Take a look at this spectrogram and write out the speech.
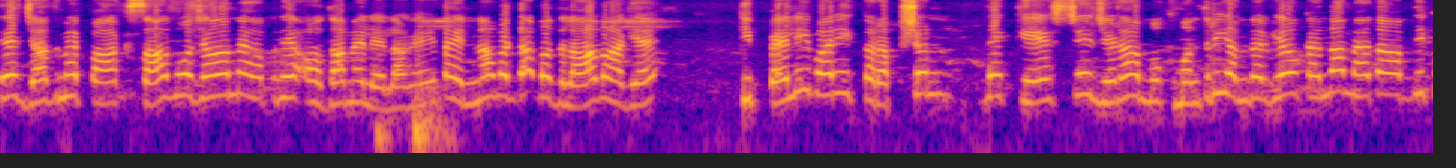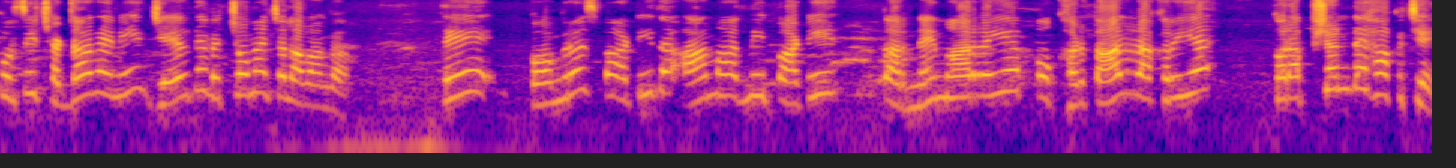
ਤੇ ਜਦ ਮੈਂ ਪਾਕ ਸਾਫ਼ ਹੋ ਜਾਵਾਂ ਮੈਂ ਆਪਣੇ ਅਹੁਦਾ ਮੈਂ ਲੈ ਲਾਂਗਾ। ਇਹ ਤਾਂ ਇੰਨਾ ਵੱਡਾ ਬਦਲਾਵ ਆ ਗਿਆ ਹੈ ਕਿ ਪਹਿਲੀ ਵਾਰੀ ਕਰਪਸ਼ਨ ਦੇ ਕੇਸ 'ਚ ਜਿਹੜਾ ਮੁੱਖ ਮੰਤਰੀ ਅੰਦਰ ਗਿਆ, ਉਹ ਕਹਿੰਦਾ, ਮੈਂ ਤਾਂ ਆਪਦੀ ਕੁਰਸੀ ਛੱਡਾਂਗਾ ਨਹੀਂ, ਜੇਲ੍ਹ ਦੇ ਵਿੱਚੋਂ ਮੈਂ ਚਲਾਵਾਂਗਾ। ਤੇ ਕਾਂਗਰਸ ਪਾਰਟੀ ਤੇ ਆਮ ਆਦਮੀ ਪਾਰਟੀ ਧਰਨੇ ਮਾਰ ਰਹੀ ਹੈ, ਭੁੱਖ ਹੜਤਾਲ ਰੱਖ ਰਹੀ ਹੈ ਕਰਪਸ਼ਨ ਦੇ ਹੱਕ 'ਚ।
